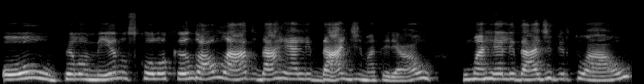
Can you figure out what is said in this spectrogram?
ou, pelo menos, colocando ao lado da realidade material uma realidade virtual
